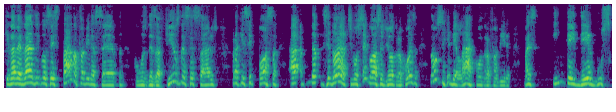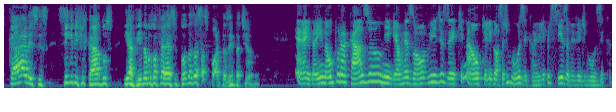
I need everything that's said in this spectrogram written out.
Que, na verdade, você está na família certa, com os desafios necessários para que se possa se, não é, se você gosta de outra coisa, não se rebelar contra a família, mas entender, buscar esses significados e a vida nos oferece todas essas portas, hein, Tatiana? É, e daí não por acaso Miguel resolve dizer que não, que ele gosta de música, ele precisa viver de música.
